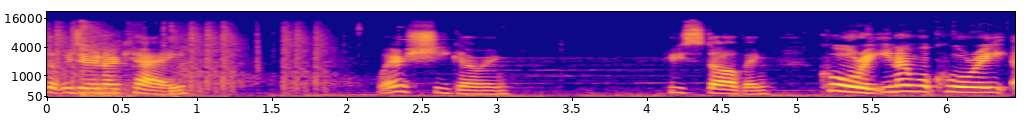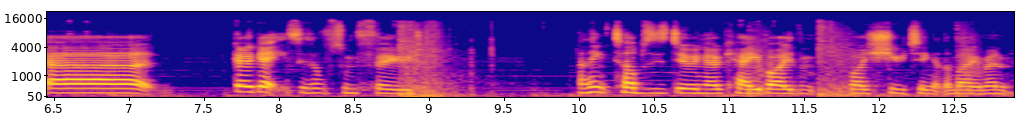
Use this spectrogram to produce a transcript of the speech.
that we're doing okay. Where is she going? Who's starving? Corey, you know what, Corey? Uh, go get yourself some food. I think Tubbs is doing okay by the, by shooting at the moment.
